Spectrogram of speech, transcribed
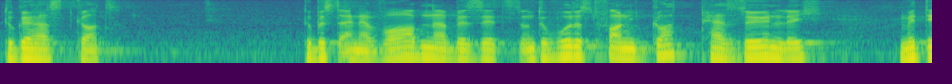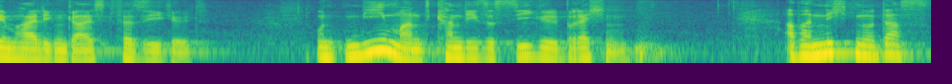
du gehörst Gott. Du bist ein erworbener Besitz und du wurdest von Gott persönlich mit dem Heiligen Geist versiegelt. Und niemand kann dieses Siegel brechen. Aber nicht nur das.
